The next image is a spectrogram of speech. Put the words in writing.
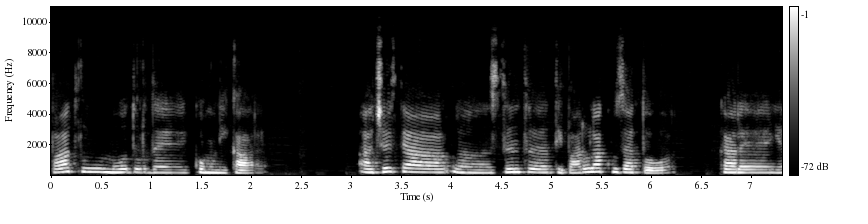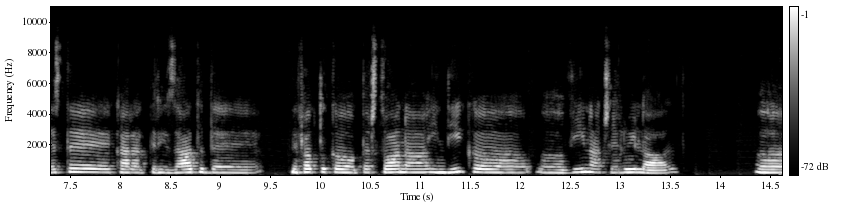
patru moduri de comunicare. Acestea uh, sunt tiparul acuzator, care este caracterizat de, de faptul că persoana indică uh, vina celuilalt, uh,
